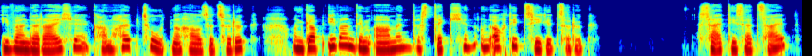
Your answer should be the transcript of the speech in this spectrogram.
Ivan der Reiche kam halbtot nach Hause zurück und gab Ivan dem Armen das Deckchen und auch die Ziege zurück. Seit dieser Zeit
